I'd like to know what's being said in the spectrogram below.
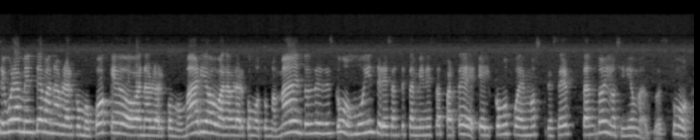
seguramente van a hablar como Poke o van a hablar como Mario o van a hablar como tu mamá. Entonces es como muy interesante también esta parte de el cómo podemos crecer tanto en los idiomas. ¿no? Es como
